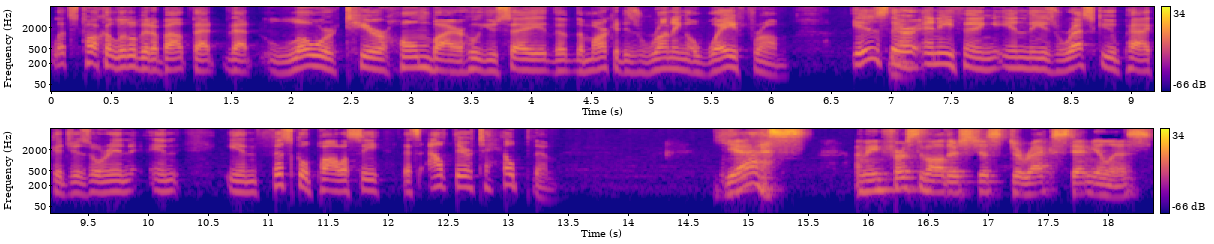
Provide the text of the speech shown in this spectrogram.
Let's talk a little bit about that, that lower tier home buyer who you say the, the market is running away from. Is there yeah. anything in these rescue packages or in, in, in fiscal policy that's out there to help them? Yes. I mean, first of all, there's just direct stimulus,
